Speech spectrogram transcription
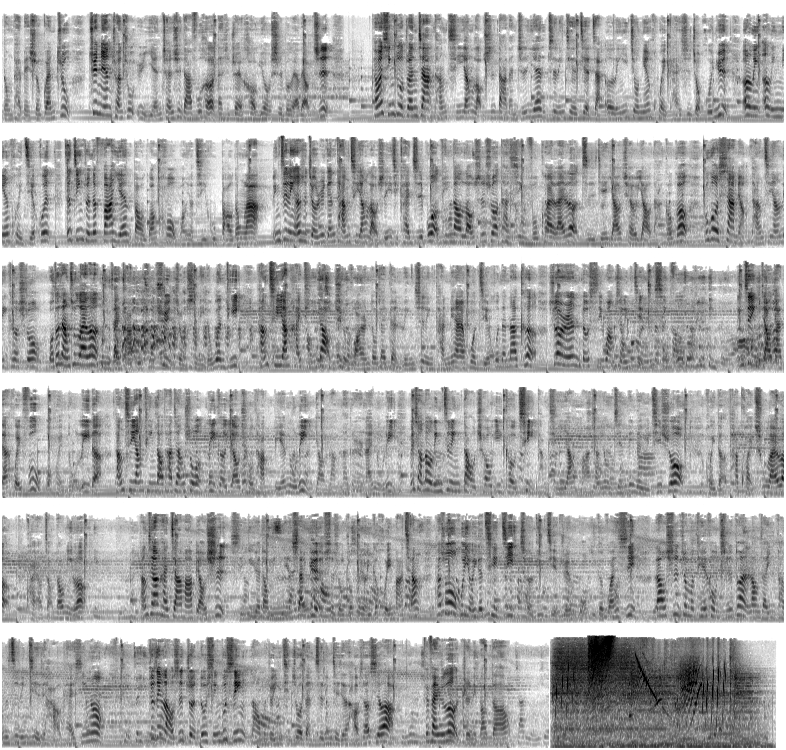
动态备受关注。去年传出语言程序大复合，但是最后又是不了了之。台湾星座专家唐奇阳老师大胆直言，志玲姐姐在二零一九年会开始走婚运，二零二零年会结婚。这精准的发言曝光后，网友几乎暴动啦。林志玲二十九日跟唐奇阳老师一起开直播，听到老师说他幸福快来了，直接要求要打勾勾。不过下秒唐奇阳立刻说：“我都讲出来了，你再答不出去就是你的问题。”唐奇阳还提到，全华人都在等林志玲谈恋爱或结婚的那刻，所有人都希望志玲姐姐幸福。林志玲叫大家回复：“我会努力的。”唐奇阳听到他这样说，立刻要求他别努力，要让那个人来努力。没想到林志玲倒抽一口气，唐奇阳马上用坚定的语气说：“会的，他快出来了，快要找到你了。”唐强还加码表示，十一月到明年三月，射手座会有一个回马枪。他说会有一个契机，彻底解决某一个关系。老师这么铁口直断，让在一旁的志玲姐姐好开心哦。究竟老师准度行不行？那我们就一起坐等志玲姐姐的好消息了。非凡娱乐整理报道。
